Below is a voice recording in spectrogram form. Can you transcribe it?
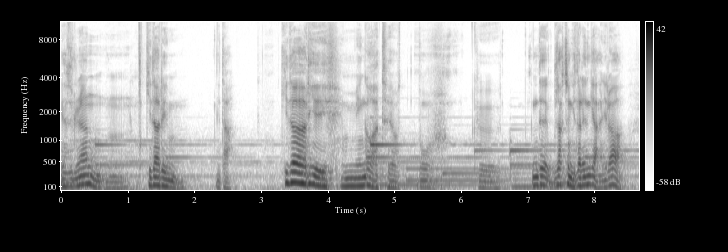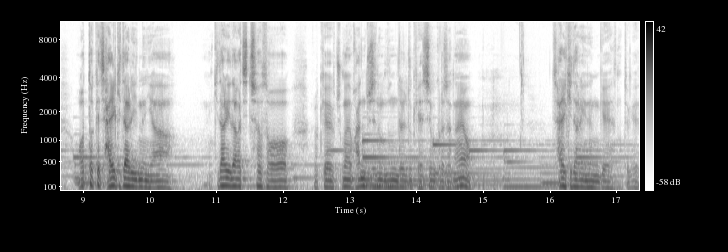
예술이란 음, 기다림이다. 기다림인 것 같아요. 뭐 그 근데 무작정 기다리는 게 아니라 어떻게 잘 기다리느냐. 기다리다가 지쳐서 이렇게 중간에 관두시는 분들도 계시고 그러잖아요. 잘 기다리는 게 되게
